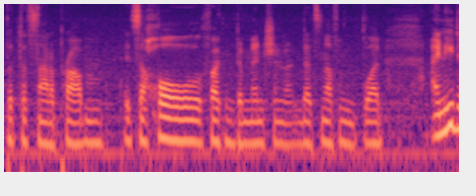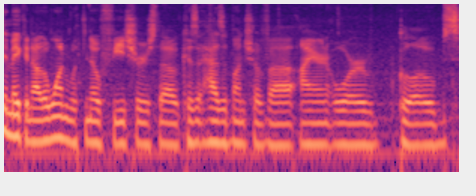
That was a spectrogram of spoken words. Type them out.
But that's not a problem. It's a whole fucking dimension that's nothing but blood. I need to make another one with no features, though, because it has a bunch of uh, iron ore globes,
